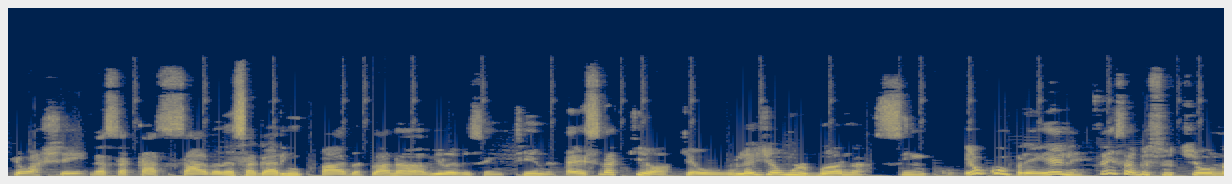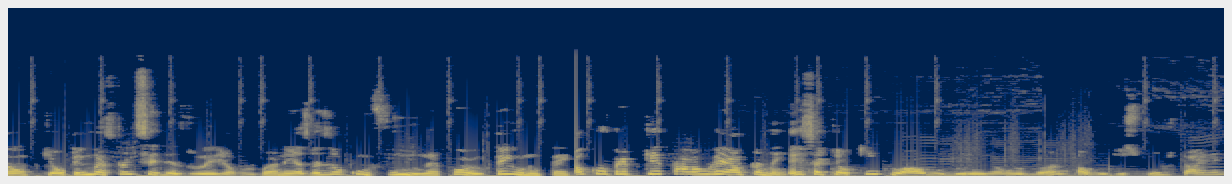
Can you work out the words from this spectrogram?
que eu achei nessa caçada, nessa garimpada lá na Vila Vicentina, é esse daqui, ó, que é o Legião Urbana 5. Eu comprei ele sem saber se eu tinha ou não, porque eu tenho bastante CDs do Legião Urbana e às vezes eu confundo, né? Pô, eu tenho ou não tenho? Eu comprei porque tava um real também. Esse aqui é o quinto álbum do Legião Urbana, álbum de estúdio, tá, né?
